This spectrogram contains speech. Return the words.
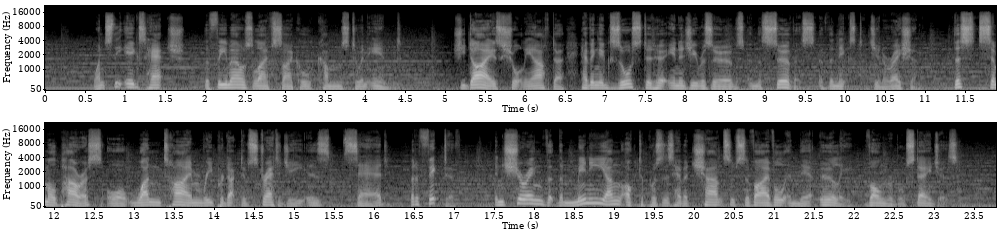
Once the eggs hatch, the female's life cycle comes to an end. She dies shortly after, having exhausted her energy reserves in the service of the next generation. This semelparous, or one time reproductive strategy, is sad but effective, ensuring that the many young octopuses have a chance of survival in their early, vulnerable stages.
